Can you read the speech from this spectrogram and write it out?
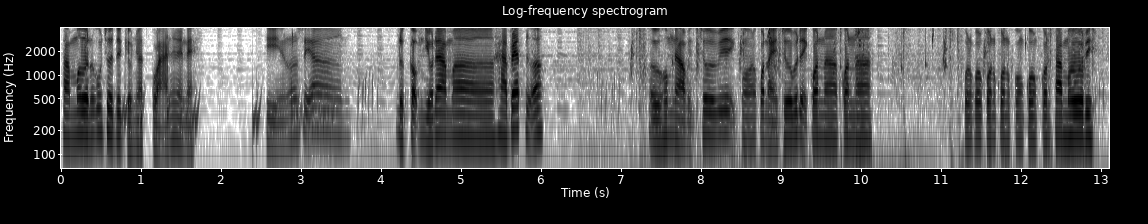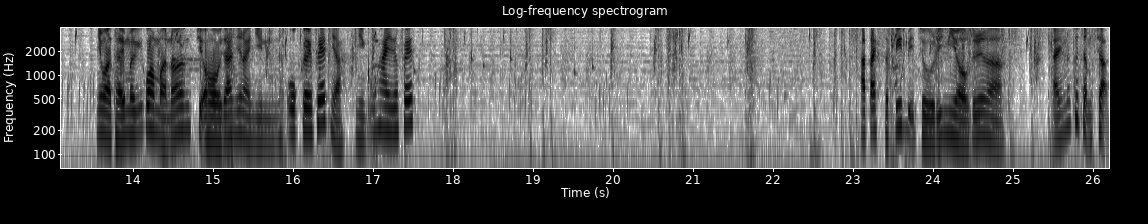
Farmer nó cũng chơi theo kiểu nhặt quả như này này. Thì nó sẽ được cộng nhiều nam uh, à, harvest nữa. Ừ hôm nào phải chơi với con, con này chơi với lại con uh, con, uh, con con con con con con con farmer đi nhưng mà thấy mấy cái con mà nó triệu hồi ra như này nhìn ok phết nhỉ? Nhìn cũng hay cho phết. Attack speed bị trừ đi nhiều cho nên là Đánh nó cứ chậm chậm,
